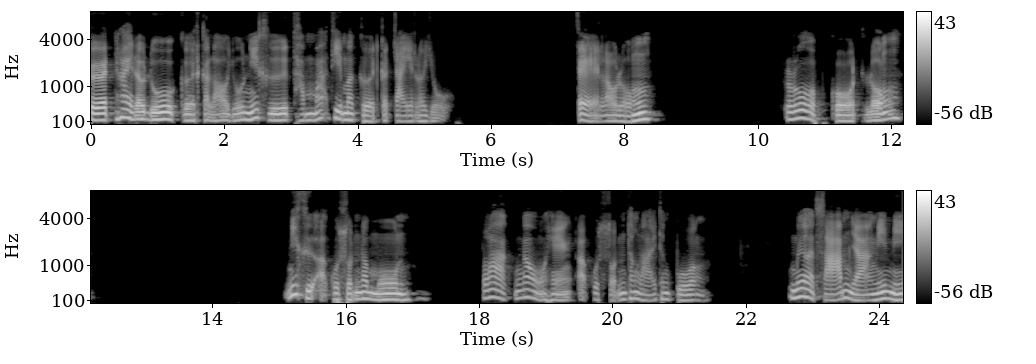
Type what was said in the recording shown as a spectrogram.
เกิดให้เราดูเกิดกับเราอยู่นี้คือธรรมะที่มาเกิดกับใจเราอยู่ แต่เราหลง รูปโกรธหลง นี่คืออกุศลมูลรากเง้าแห่งอกุศลทั้งหลายทั้งปวง เมื่อสามอย่างนี้มี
